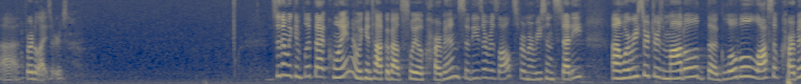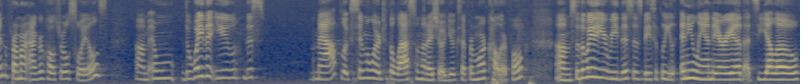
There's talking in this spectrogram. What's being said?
uh, fertilizers. So then we can flip that coin and we can talk about soil carbon. So these are results from a recent study um, where researchers modeled the global loss of carbon from our agricultural soils. Um, and the way that you, this map looks similar to the last one that I showed you, except for more colorful. Um, so the way that you read this is basically any land area that's yellow,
